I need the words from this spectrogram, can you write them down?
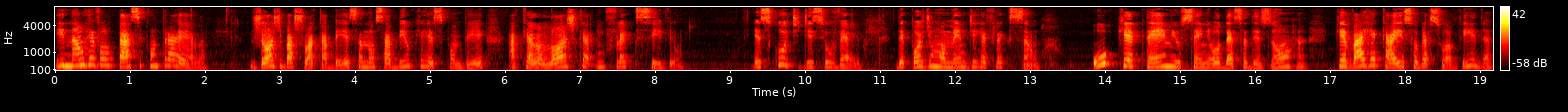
e não revoltar-se contra ela. Jorge baixou a cabeça, não sabia o que responder àquela lógica inflexível. Escute, disse o velho, depois de um momento de reflexão. O que teme o Senhor dessa desonra que vai recair sobre a sua vida?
